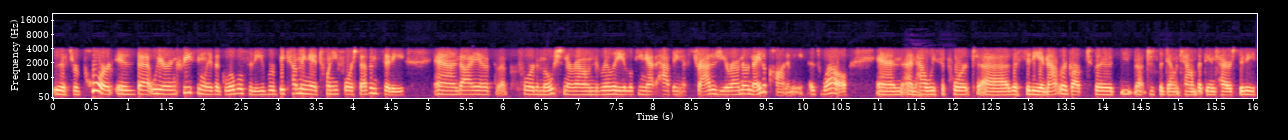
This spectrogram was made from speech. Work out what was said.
this report is that we are increasingly the global city. We're becoming a 24/7 city, and I have put forward a motion around really looking at having a strategy around our night economy as well, and and how we support uh, the city in that regard, particularly not just the downtown but the entire city.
